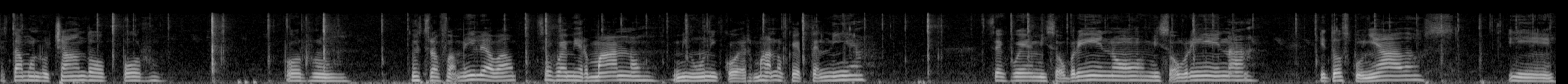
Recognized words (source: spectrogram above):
Estamos luchando por, por um, nuestra familia. Se fue mi hermano, mi único hermano que tenía. Se fue mi sobrino, mi sobrina, y dos cuñados y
